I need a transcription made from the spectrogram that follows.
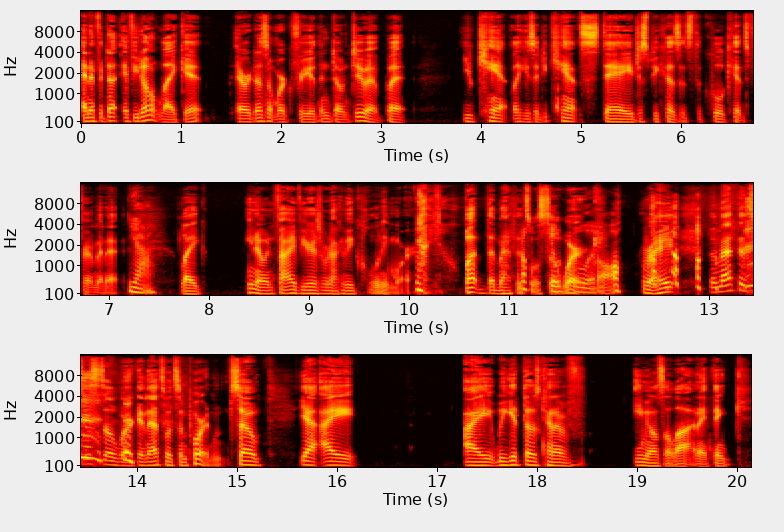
And if it do, if you don't like it or it doesn't work for you, then don't do it. But you can't, like you said, you can't stay just because it's the cool kids for a minute. Yeah. Like, you know, in five years we're not gonna be cool anymore. I know. But the methods will still work cool at all. right? the methods will still work, and that's what's important. So, yeah, I, I, we get those kind of emails a lot, and I think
